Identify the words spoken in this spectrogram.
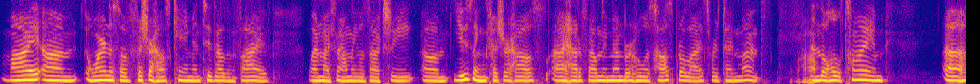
my um, awareness of Fisher House came in 2005 when my family was actually um, using Fisher House. I had a family member who was hospitalized for 10 months. And the whole time uh,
